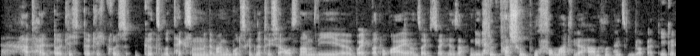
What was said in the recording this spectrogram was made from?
hat halt deutlich, deutlich größ kürzere Texte mit dem Angebot. Es gibt natürlich so Ausnahmen wie äh, Wait But Why und solche, solche Sachen, die dann fast schon Buchformat wieder haben, ein so Blogartikel.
